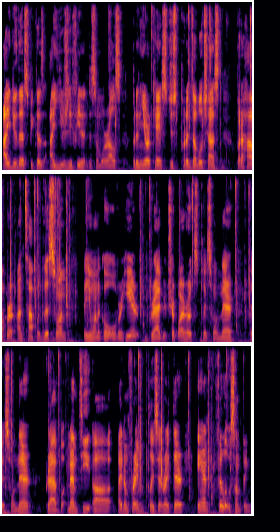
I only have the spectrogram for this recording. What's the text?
I do this because I usually feed it to somewhere else, but in your case, just put a double chest, put a hopper on top of this one. Then you wanna go over here, grab your tripwire hooks, place one there, place one there, grab an empty uh, item frame, place it right there, and fill it with something.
